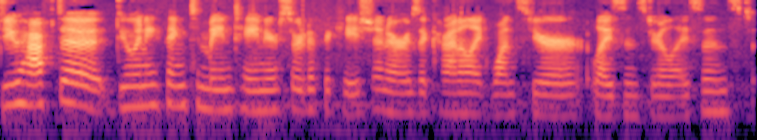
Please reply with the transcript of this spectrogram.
Do you have to do anything to maintain your certification, or is it kind of like once you're licensed, you're licensed,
